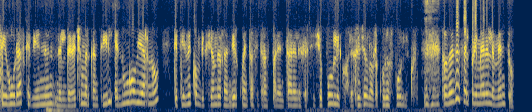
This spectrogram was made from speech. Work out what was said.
figuras que vienen del derecho mercantil en un gobierno que tiene convicción de rendir cuentas y transparentar el ejercicio público, el ejercicio de los recursos públicos. Entonces ese es el primer elemento,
